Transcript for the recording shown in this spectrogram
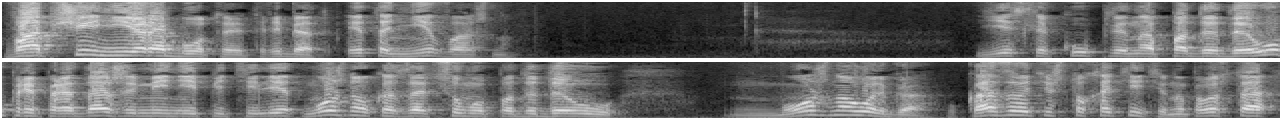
вообще не работает. Ребят, это не важно. Если куплено по ДДУ при продаже менее 5 лет, можно указать сумму по ДДУ? Можно, Ольга, указывайте, что хотите. Но просто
